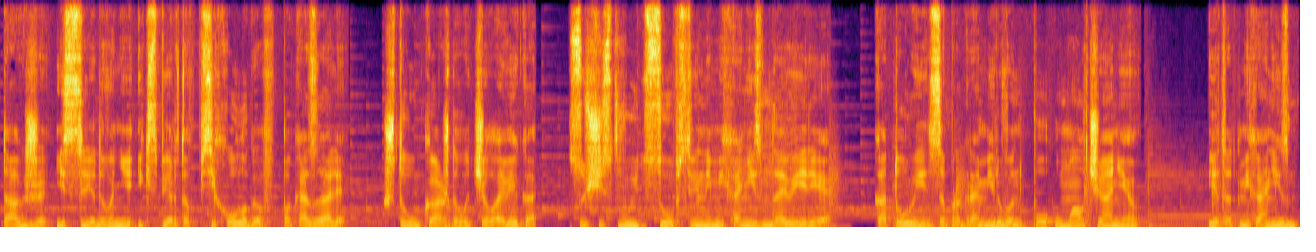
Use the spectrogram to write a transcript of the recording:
Также исследования экспертов-психологов показали, что у каждого человека существует собственный механизм доверия, который запрограммирован по умолчанию. Этот механизм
